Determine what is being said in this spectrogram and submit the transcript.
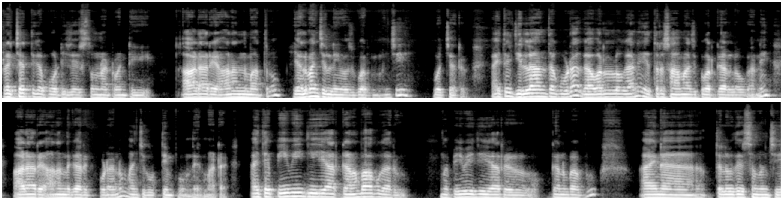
ప్రత్యర్థిగా పోటీ చేస్తున్నటువంటి ఆడారి ఆనంద్ మాత్రం ఎలమంచిల నియోజకవర్గం నుంచి వచ్చారు. అయితే జిల్లా అంతా కూడా గవర్నర్లో కానీ ఇతర సామాజిక వర్గాల్లో కానీ ఆడారి ఆనంద్ గారికి కూడాను మంచి గుర్తింపు ఉంది అనమాట అయితే పీవీజీఆర్ గణబాబు గారు పీవీజీఆర్ గణబాబు ఆయన తెలుగుదేశం నుంచి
